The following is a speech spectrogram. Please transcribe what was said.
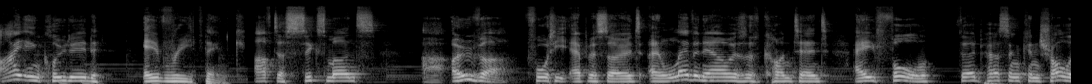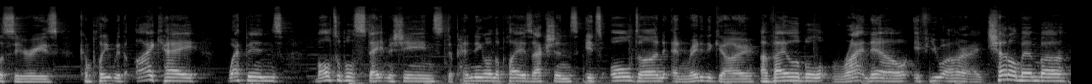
I included everything. After six months, uh, over 40 episodes, 11 hours of content, a full third person controller series complete with IK, weapons, multiple state machines, depending on the player's actions. It's all done and ready to go. Available right now if you are a channel member,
